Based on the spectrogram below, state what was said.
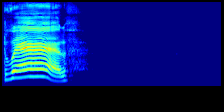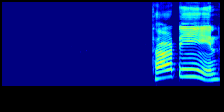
twelve, thirteen,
